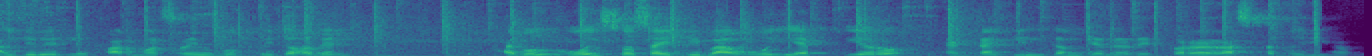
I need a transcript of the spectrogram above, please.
আলটিমেটলি ফার্মার্সরাই উপকৃত হবেন এবং ওই সোসাইটি বা ওই অ্যাপটিরও একটা ইনকাম জেনারেট করার রাস্তা তৈরি হবে।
